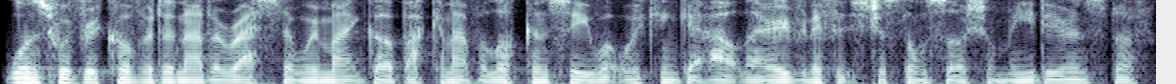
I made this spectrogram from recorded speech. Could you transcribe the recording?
once we've recovered and had a rest then we might go back and have a look and see what we can get out there even if it's just on social media and stuff.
